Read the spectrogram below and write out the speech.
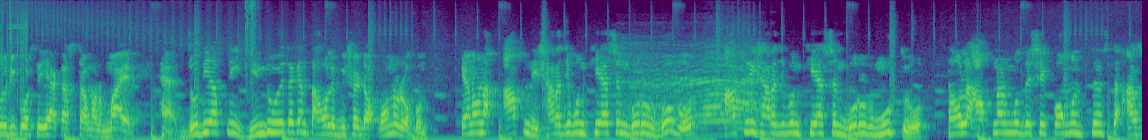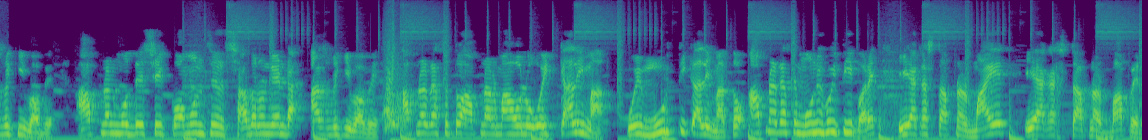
তৈরি করছে, এই আকাশটা আমার মায়ের? হ্যাঁ যদি আপনি হিন্দু হয়ে থাকেন, তাহলে বিষয়টা অন্যরকম। কেননা আপনি সারা জীবন খেয়ে আসেন গরুর গোবর, আপনি সারা জীবন খেয়ে আসেন গরুর মূত্র, তাহলে আপনার মধ্যে সেই কমন সেন্সটা আসবে কীভাবে? আপনার মধ্যে সেই কমন সেন্স সাধারণ জ্ঞানটা আসবে কীভাবে? আপনার কাছে তো আপনার মা হলো ওই কালিমা, ওই মূর্তি কালিমা, তো আপনার কাছে মনে হইতেই পারে এই আকাশটা আপনার মায়ের, এই আকাশটা আপনার বাপের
